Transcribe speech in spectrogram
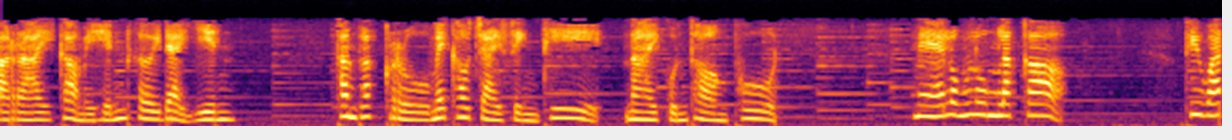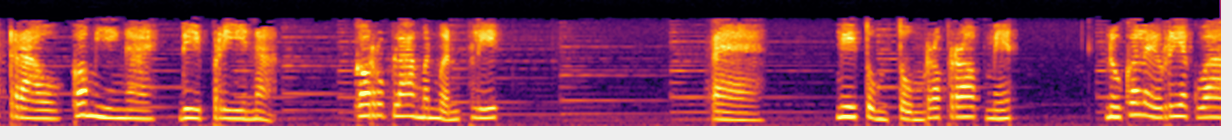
อะไรข้าไม่เห็นเคยได้ยิน ท่านพระครูไม่เข้าใจสิ่งที่นายขุนทองพูด แม้ลงลุงแล้วก็ ที่วัดเราก็มีไง ดีปรีน่ะ ก็รูปร่างมันเหมือนพลิก แต่ มีตุ่มๆรอบๆเม็ด หนูก็เลยเรียกว่า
